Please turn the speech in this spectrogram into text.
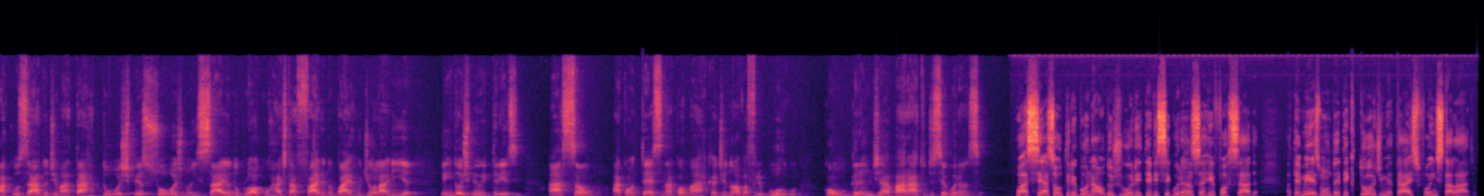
acusado de matar duas pessoas no ensaio do bloco Rastafari no bairro de Olaria, em 2013. A ação acontece na comarca de Nova Friburgo, com um grande aparato de segurança. O acesso ao tribunal do júri teve segurança reforçada. Até mesmo um detector de metais foi instalado.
